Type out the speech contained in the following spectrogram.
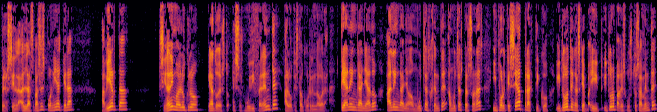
Pero si en, la- en las bases ponía que era abierta, sin ánimo de lucro y a todo esto. Eso es muy diferente a lo que está ocurriendo ahora. Te han engañado, han engañado a mucha gente, a muchas personas, y porque sea práctico y tú lo tengas que y, y tú lo pagues gustosamente,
